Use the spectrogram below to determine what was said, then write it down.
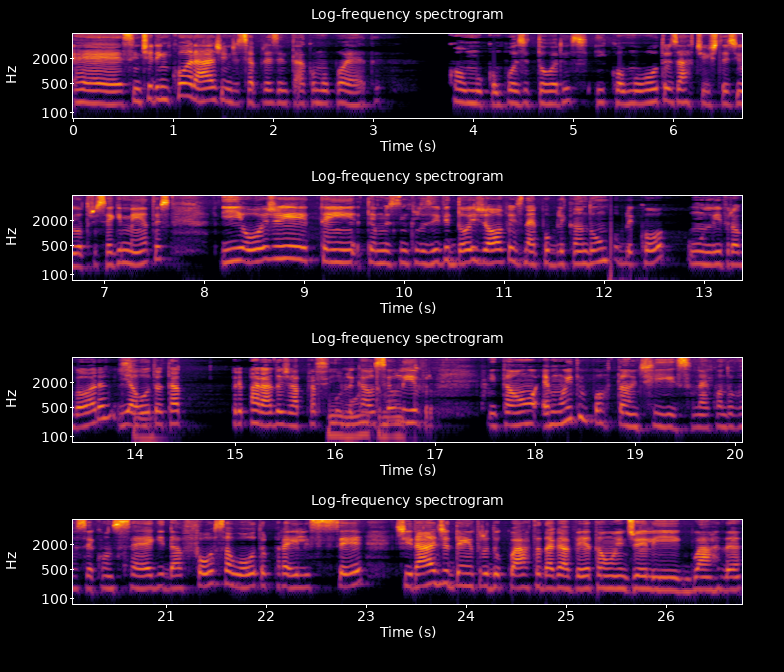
é, sentirem coragem de se apresentar como poeta, como compositores e como outros artistas em outros segmentos. E hoje tem, temos inclusive dois jovens, né, publicando. Um publicou um livro agora e Sim. a outra está preparada já para publicar muito, o seu muito. livro. Então, é muito importante isso, né? Quando você consegue dar força ao outro para ele ser, tirar de dentro do quarto da gaveta onde ele guarda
